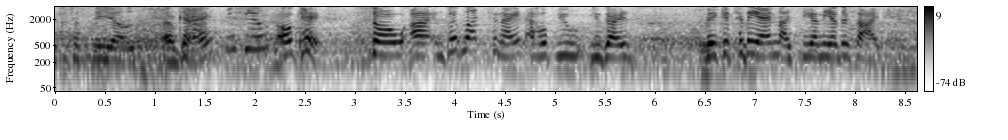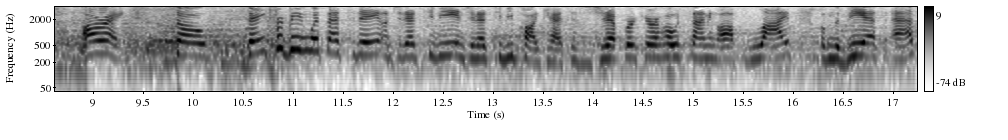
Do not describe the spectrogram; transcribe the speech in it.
RHHS Studios. Okay. So, yeah, thank you. Okay. So, uh, and good luck tonight. I hope you, you guys make it to the end. I see you on the other side. All right. So thanks for being with us today on Janette TV and Janette TV podcast. This is Janette Burke, your host, signing off live from the VFF.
